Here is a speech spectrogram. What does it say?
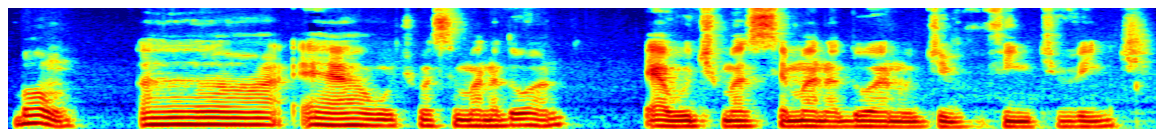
Bom, uh, é a última semana do ano, é a última semana do ano de 2020,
